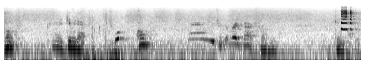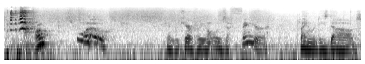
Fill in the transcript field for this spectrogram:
Boom. Okay, give me that. Whoop. Oh, man, you took it right back from me. Give me that. Oh, whoa. Gotta be careful you don't lose a finger playing with these dogs.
